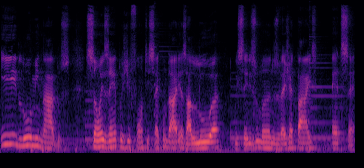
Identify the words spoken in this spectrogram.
iluminados. São exemplos de fontes secundárias a lua, os seres humanos, vegetais, etc.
